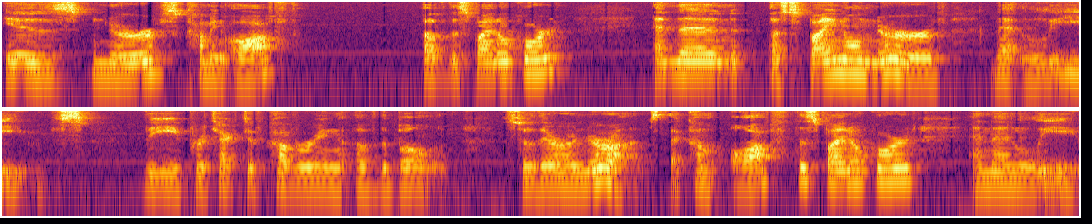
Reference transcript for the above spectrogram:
is nerves coming off of the spinal cord and then a spinal nerve that leaves the protective covering of the bone. So there are neurons that come off the spinal cord and then leave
